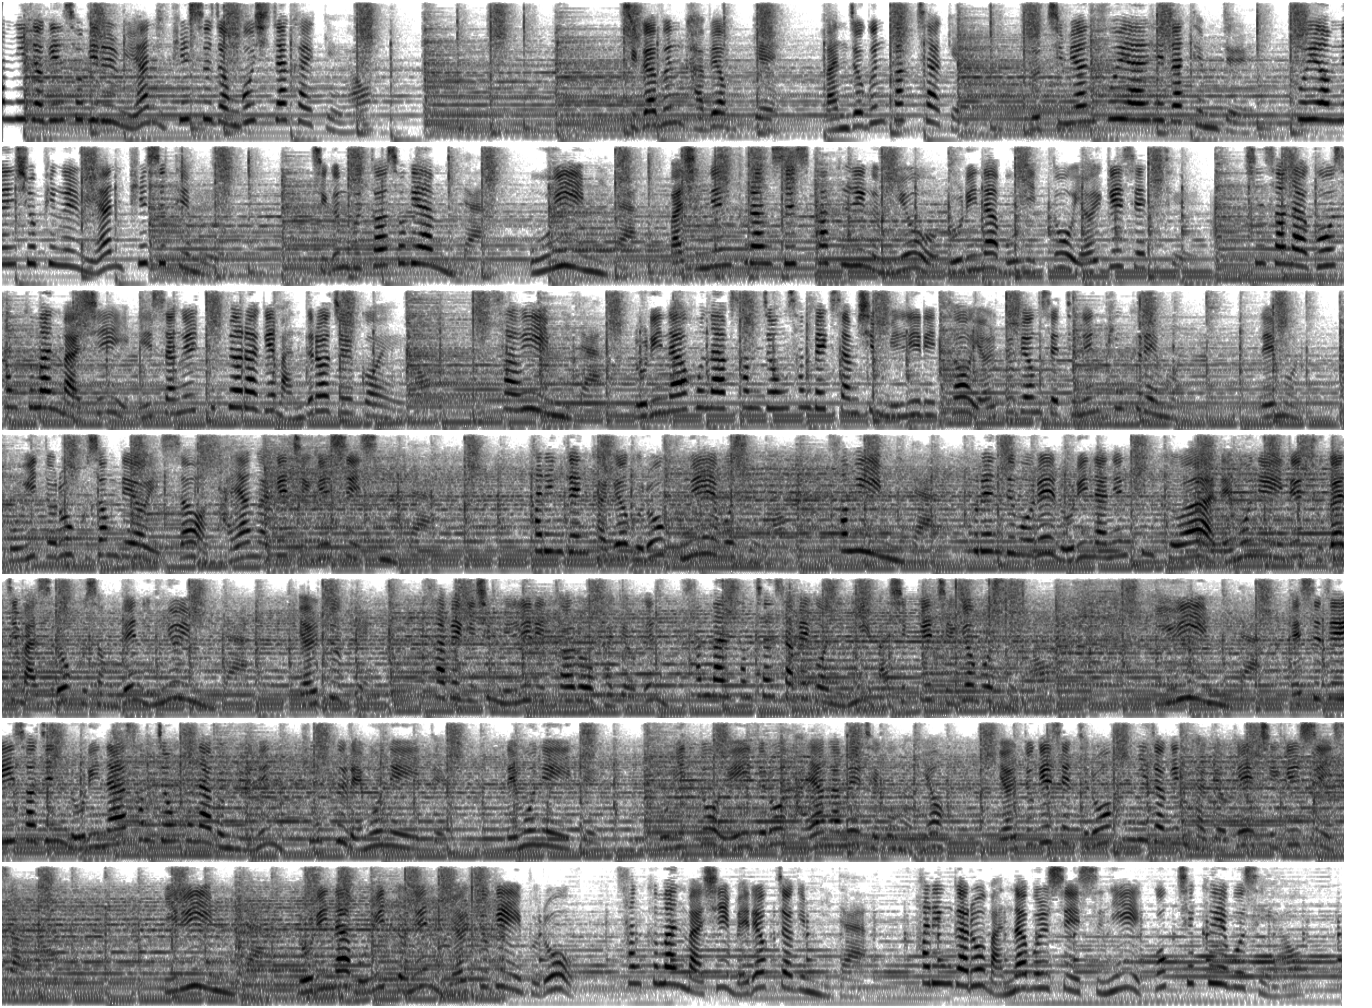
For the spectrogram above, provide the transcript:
합리적인 소비를 위한 필수 정보 시작할게요. 지갑은 가볍게, 만족은 꽉차게, 놓치면 후회할 혜자템들, 후회 없는 쇼핑을 위한 필수템을 지금부터 소개합니다. 5위입니다. 맛있는 프랑스 스파클링 음료 로리나 모히또 10개 세트. 신선하고 상큼한 맛이 일상을 특별하게 만들어줄 거예요. 4위입니다. 로리나 혼합 3종 330ml 12병 세트는 핑크레몬, 레몬, 모히또로 구성되어 있어 다양하게 즐길 수 있습니다. 할인된 가격으로 구매해보세요. 3위입니다. 프렌드몰의 로리나는 핑크와 레모네이드 두 가지 맛으로 구성된 음료입니다. 12개, 420ml로 가격은 33,400원이니 맛있게 즐겨보세요. 2위입니다. SJ 서진 로리나 3종 혼합 음료는 핑크 레모네이드, 레모네이드, 모히또 에이드로 다양함을 제공하며 12개 세트로 합리적인 가격에 즐길 수 있어요. 1위입니다. 로리나 모히또는 12개 입으로 상큼한 맛이 매력적입니다. 할인가로 만나볼 수 있으니 꼭 체크해보세요.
